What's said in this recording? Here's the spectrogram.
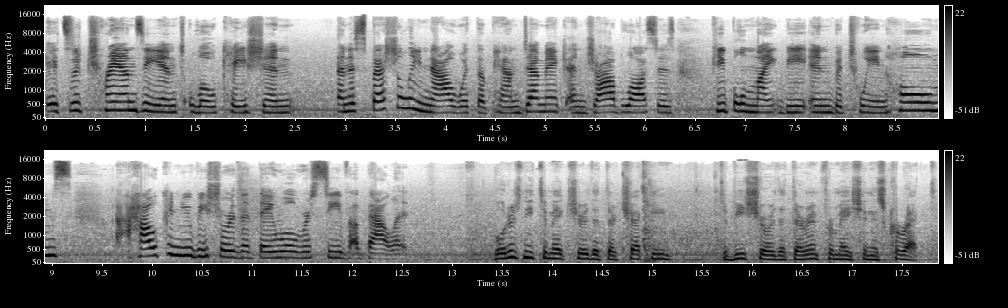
it's a transient location, and especially now with the pandemic and job losses, people might be in between homes how can you be sure that they will receive a ballot? Voters need to make sure that they're checking to be sure that their information is correct.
